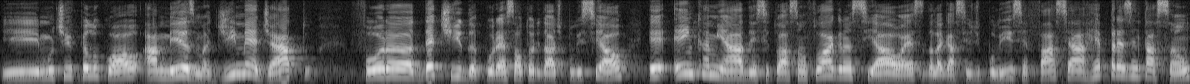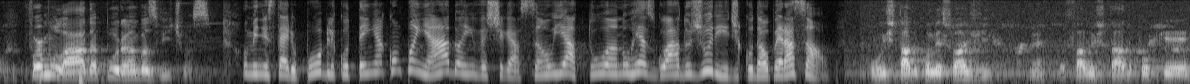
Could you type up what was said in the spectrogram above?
e motivo pelo qual a mesma, de imediato, fora detida por essa autoridade policial e encaminhada em situação flagrancial a essa delegacia de polícia face à representação formulada por ambas vítimas. O Ministério Público tem acompanhado a investigação e atua no resguardo jurídico da operação. O Estado começou a agir. Né? Eu falo Estado porque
